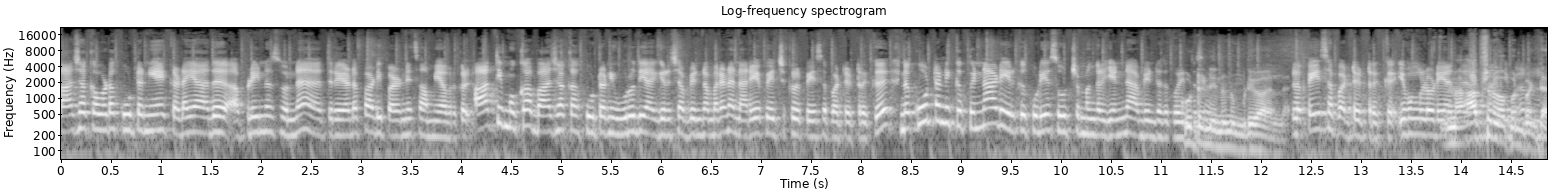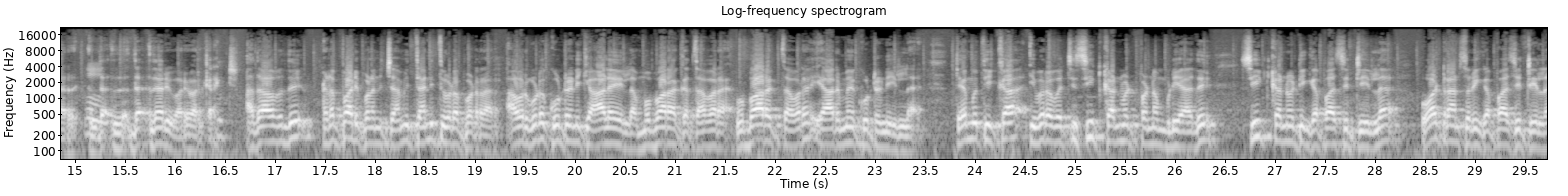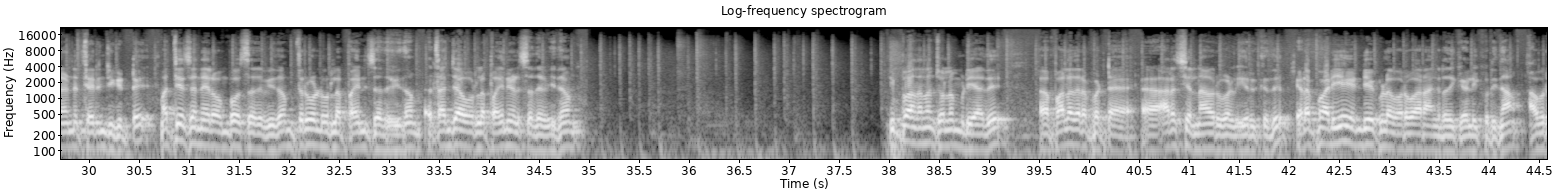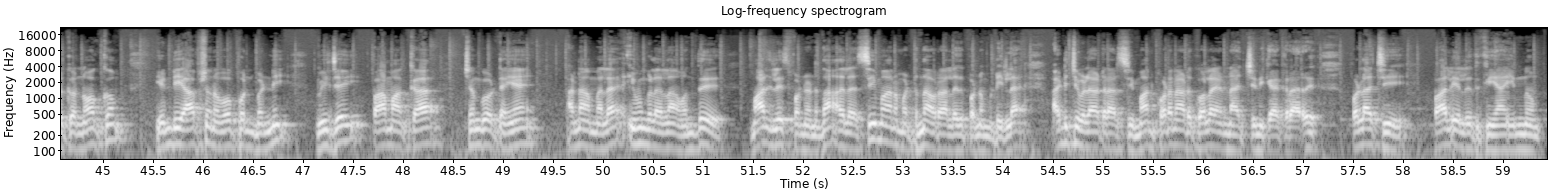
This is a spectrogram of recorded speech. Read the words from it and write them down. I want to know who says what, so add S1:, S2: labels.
S1: பாஜகவோட கூட்டணியே கிடையாது அப்படின்னு சொன்ன திரு எடப்பாடி பழனிசாமி அவர்கள் அதிமுக பாஜக கூட்டணி உறுதியாகிருச்சு அப்படின்ற மாதிரியான நிறைய பேச்சுக்கள் பேசப்பட்டு இருக்கு இந்த கூட்டணிக்கு பின்னாடி இருக்கக்கூடிய சூட்சமங்கள் என்ன அப்படின்றது
S2: குறித்து முடிவா இல்லை
S1: பேசப்பட்டு இருக்கு
S2: இவங்களுடைய ஆப்ஷன் ஓபன் பண்ணிட்டாரு கரெக்ட் அதாவது எடப்பாடி பழனிசாமி தனித்து விடப்படுறார் அவர் கூட கூட்டணிக்கு ஆளே இல்லை முபாரக்கை தவிர முபாரக் தவிர யாருமே கூட்டணி இல்லை தேமுதிக இவரை வச்சு சீட் கன்வெர்ட் பண்ண முடியாது சீட் கன்வெர்ட்டிங் கெப்பாசிட்டி இல்லை ஓட் டிரான்ஸ்ஃபரிங் கெப்பாசிட்டி இல்லைன்னு என்று தெரிஞ்சுக்கிட்டு மத்திய சென்னையில் ஒன்பது சதவீதம் திருவள்ளூரில் பதினஞ்சு சதவீதம் தஞ்சாவூரில் பதினேழு சதவீதம் இப்போ அதெல்லாம் சொல்ல முடியாது பலதரப்பட்ட அரசியல் நபர்கள் இருக்குது எடப்பாடியே என்டிஏக்குள்ளே வருவாராங்கிறது கேள்விக்குறி தான் அவருக்கு நோக்கம் என்டிஏ ஆப்ஷனை ஓப்பன் பண்ணி விஜய் பாமக செங்கோட்டையன் அண்ணாமலை இவங்களெல்லாம் வந்து மார்ஜிலைஸ் பண்ணணும் தான் அதில் சீமானை மட்டும்தான் அவரால் இது பண்ண முடியல அடித்து விளையாடுறார் சீமான் கொடநாடு கொலை என்னாச்சுன்னு கேட்குறாரு பொள்ளாச்சி பாலியல் இதுக்கு ஏன் இன்னும்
